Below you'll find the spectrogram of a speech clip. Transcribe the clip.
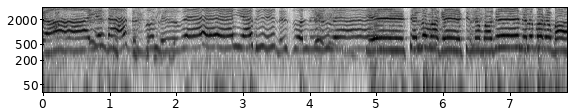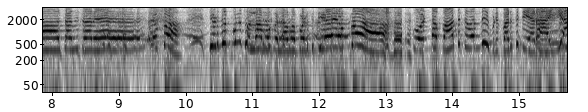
நான் என்னன்னு சொல்லுவேன் எதுன்னு சொல்லுவேன். ஏ செல்ல மக சின்ன மக நிலமரமா சந்திச்சாரே எப்பா திடுதுப்புன்னு சொல்லாம கொல்லாம படுத்துட்டியே எப்பா. பொண்ண பாத்துட்டு வந்து இப்படி படுத்துட்டியாடா ஐயா.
